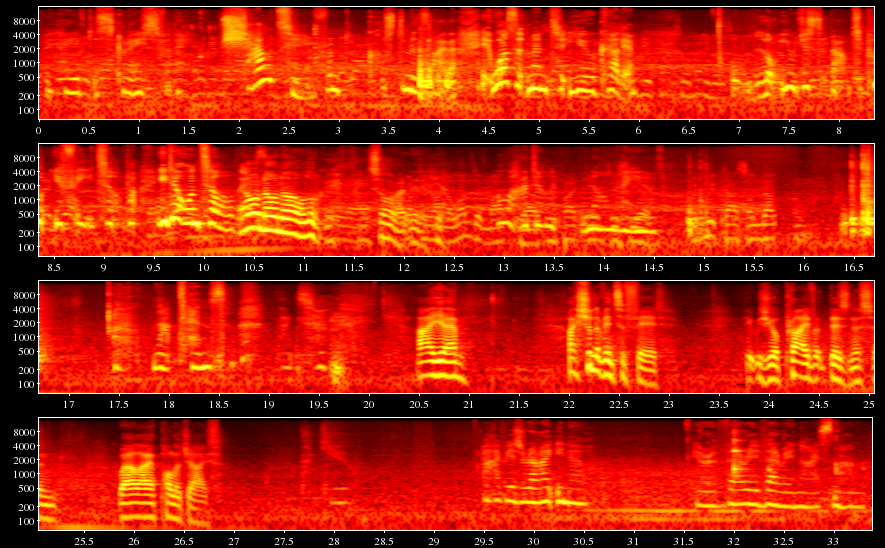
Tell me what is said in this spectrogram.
I behaved disgracefully. Shouting in front of customers like that. It wasn't meant at you, Curly. Oh, look, you were just about to put your feet up. You don't want all this. No, no, no, look, it's all right, really. Here. Oh, I don't normally. Oh, that tense. Thanks. I, um, I shouldn't have interfered. It was your private business, and, well, I apologise. Thank you. Ivy's right, you know. You're a very, very nice man.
